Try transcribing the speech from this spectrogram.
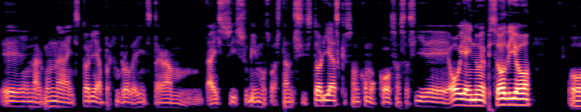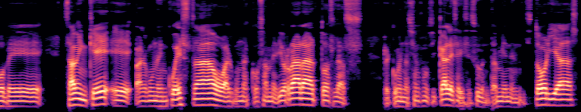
eh, en alguna historia, por ejemplo, de Instagram. Ahí sí subimos bastantes historias que son como cosas así de hoy hay nuevo episodio, o de, ¿saben qué? Eh, alguna encuesta o alguna cosa medio rara, todas las recomendaciones musicales ahí se suben también en historias.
